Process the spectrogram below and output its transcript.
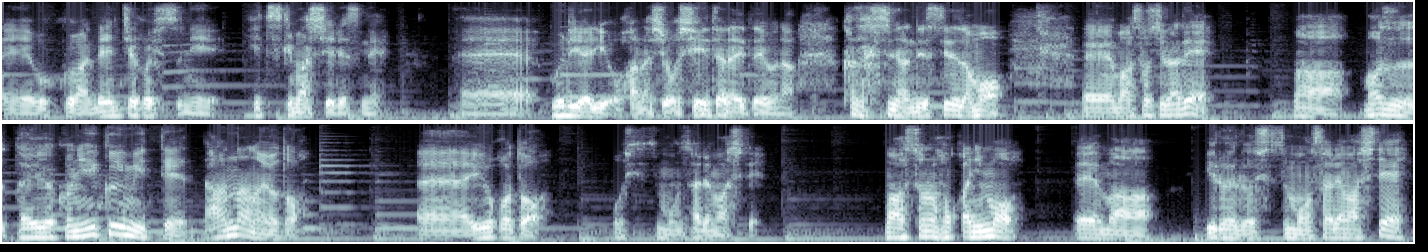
えー、僕が粘着室にひっつきましてですね、えー、無理やりお話を教えていただいたような形なんですけれども、えー、まあ、そちらで、まあ、まず大学に行く意味って何なのよと、えー、いうことを質問されまして、まあ、その他にも、えー、まあ、いろいろ質問されまして、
